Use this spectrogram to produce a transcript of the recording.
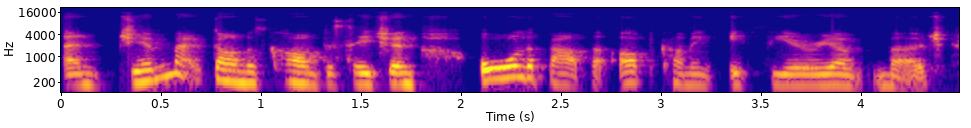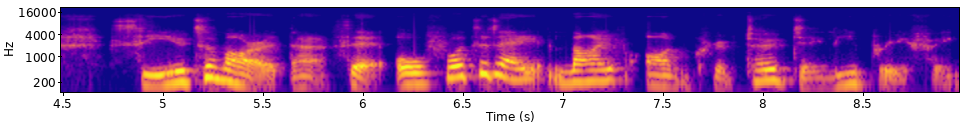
and Jim McDonald's conversation all about the upcoming Ethereum merge. See you tomorrow. That's it all for today, live on Crypto Daily Briefing.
